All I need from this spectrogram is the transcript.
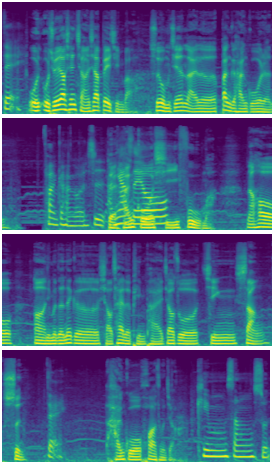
对，对，我我觉得要先讲一下背景吧，所以我们今天来了半个韩国人，半个韩国人是。对韩国媳妇嘛，然后。啊、呃，你们的那个小菜的品牌叫做金尚顺，对，韩国话怎么讲？Kim Sang Sun。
